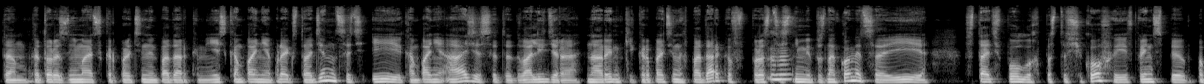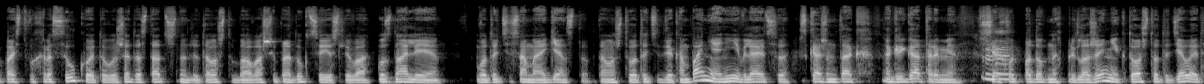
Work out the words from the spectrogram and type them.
там, которая занимается корпоративными подарками. Есть компания Проект 111 и компания Оазис. Это два лидера на рынке корпоративных подарков. Просто угу. с ними познакомиться и стать в полах поставщиков и, в принципе, попасть в их рассылку. Это уже достаточно для того, чтобы о вашей продукции, если вы узнали вот эти самые агентства, потому что вот эти две компании, они являются, скажем так, агрегаторами всех mm-hmm. вот подобных предложений, кто что-то делает.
